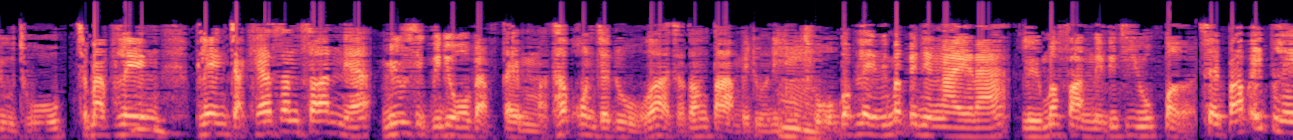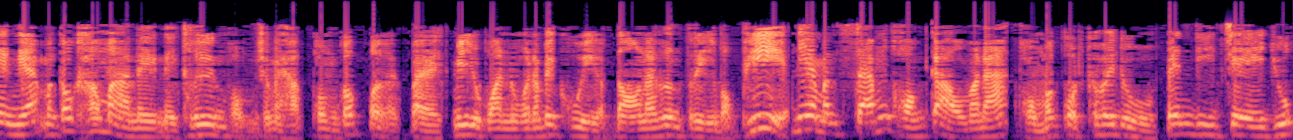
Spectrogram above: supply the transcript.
YouTube ใช่ไหมเพลงเพลงจากแค่สั้นๆ เนี้ยมิวสิกวิดีโอแบบเต็มอะถ้าคนจะดูก็อาจจะต้องตามไปดูในอืม YouTube ว่าเพลงนี้มันเป็นยังไงนะ หรือมาฟังในวิทยุเปิด เสร็จปั๊บไอ้เพลงเนี้ยมันก็เข้ามาในในคลื่นผมใช่ไหมครับผมก็เปิดไปมีอยู่วันหนึงวันนั้นไปคุยกับน้องนักดนตรีบอกพี่เนี่ยมันแซมของเก่ามานะ ผมมากดเข้าไปดู เป็นดีเจยุค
